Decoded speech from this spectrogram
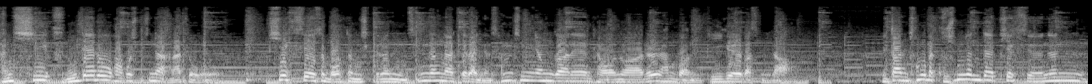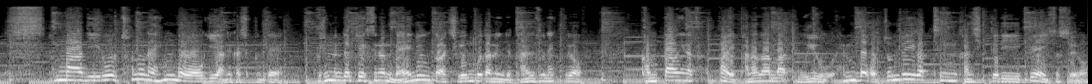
단지 군대로 가고 싶지는 않아도 PX에서 먹었던 음식들은 생각날 때가 있는 30년간의 변화를 한번 비교해봤습니다. 일단 1990년대 PX는 한마디로 천원의 행복이 아닐까 싶은데 90년대 PX는 메뉴가 지금보다는 이제 단순했고요. 건빵이나 초코파이, 바나나 맛 우유, 햄버거, 쫀득이 같은 간식들이 꽤 있었어요.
